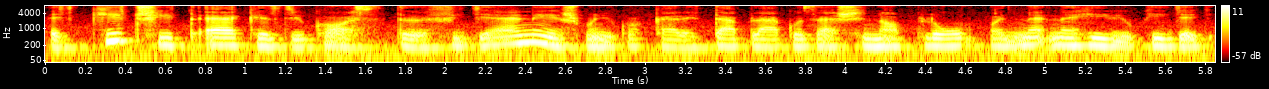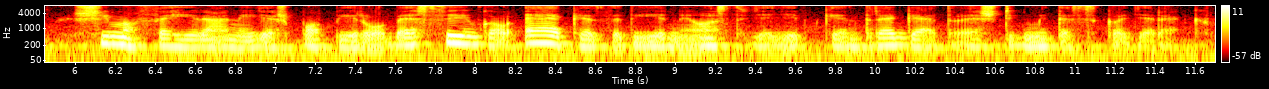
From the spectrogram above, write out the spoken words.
egy kicsit elkezdjük azt figyelni, és mondjuk akár egy táplálkozási napló, vagy ne, ne hívjuk így egy sima fehér A4-es papírról beszéljünk, ahol elkezded írni azt, hogy egyébként reggeltől estig mit teszik a gyerek.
